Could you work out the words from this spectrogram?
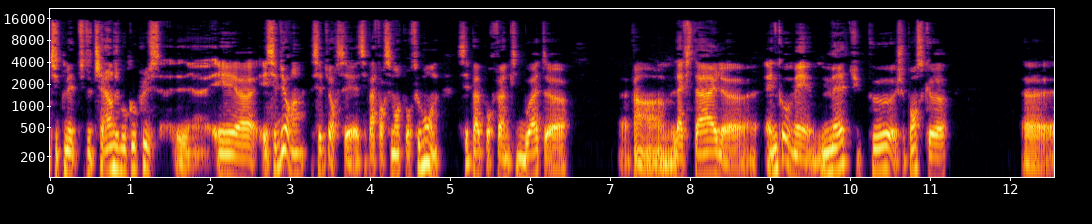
tu te mets, tu te challenges beaucoup plus. Et, euh, et c'est dur, hein, c'est dur. C'est, c'est pas forcément pour tout le monde. C'est pas pour faire une petite boîte, euh, enfin lifestyle, euh, co. Mais mais tu peux, je pense que euh,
